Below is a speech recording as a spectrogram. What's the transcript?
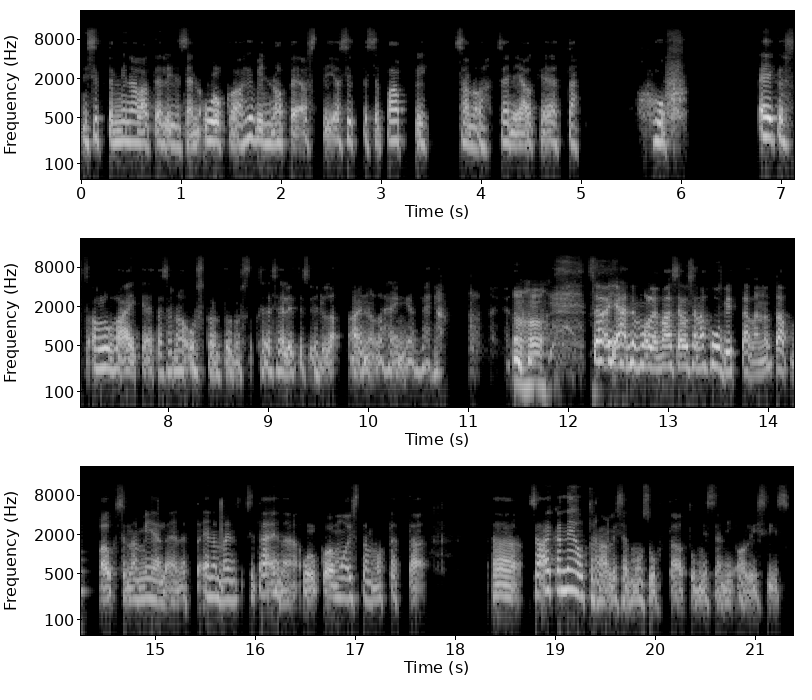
Niin sitten minä latelin sen ulkoa hyvin nopeasti ja sitten se pappi sanoi sen jälkeen, että huh, eikö se ollut vaikeaa sanoa uskontunnustuksen selitys yhdellä ainoalla hengenvedolla. se on jäänyt mulle vaan sellaisena huvittavana tapauksena mieleen, että enemmän sitä enää ulkoa muista, mutta että, se aika neutraali se mun suhtautumiseni oli siis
